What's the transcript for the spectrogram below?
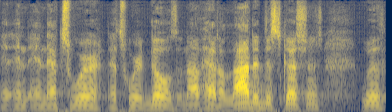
And, and, and that's, where, that's where it goes. And I've had a lot of discussions with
